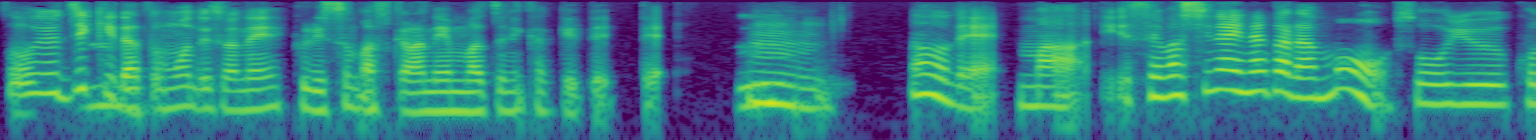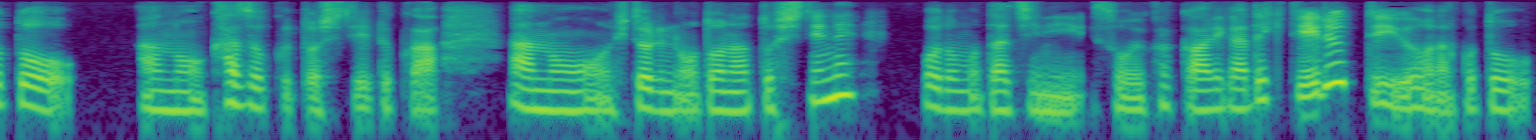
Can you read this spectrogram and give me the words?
そういう時期だと思うんですよね。クリスマスから年末にかけてって。うん。なので、まあ、世話しないながらも、そういうことを、あの、家族としてとか、あの、一人の大人としてね、子供たちにそういう関わりができているっていうようなことを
